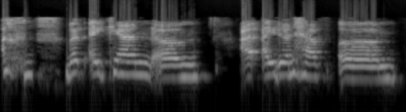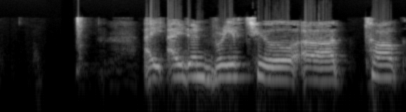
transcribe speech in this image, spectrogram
but I can um, I, I don't have um, I I don't breathe to uh, talk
